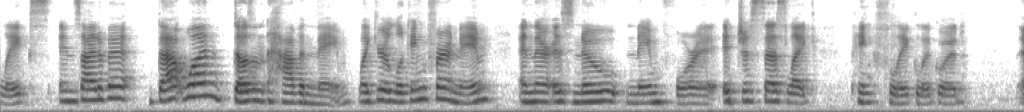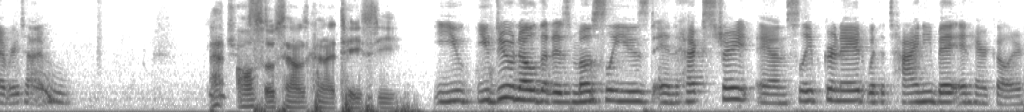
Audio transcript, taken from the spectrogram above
flakes inside of it. That one doesn't have a name. Like you're looking for a name, and there is no name for it. It just says like pink flake liquid every time. Hmm. That also sounds kind of tasty. you you do know that it is mostly used in hex trait and sleep grenade with a tiny bit in hair color.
